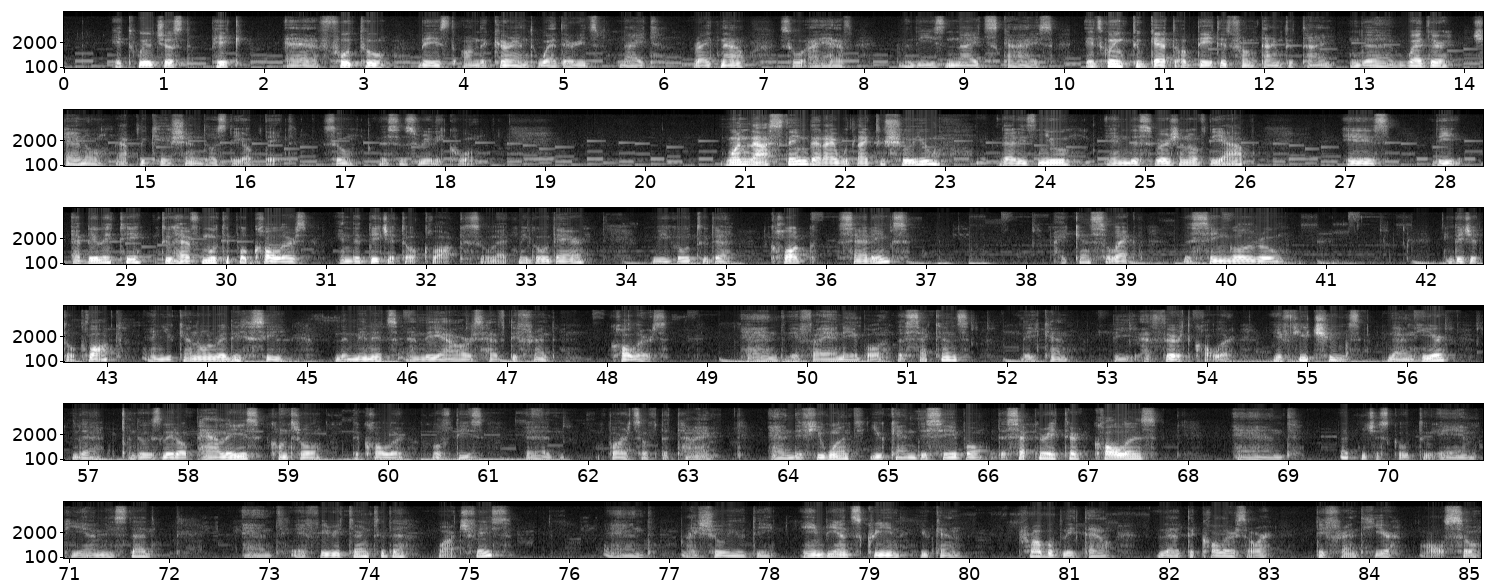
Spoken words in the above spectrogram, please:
It will just pick a photo based on the current weather. It's night right now, so I have these night skies. It's going to get updated from time to time. The weather channel application does the update. So this is really cool. One last thing that I would like to show you that is new in this version of the app is the ability to have multiple colors in the digital clock. So let me go there. We go to the clock settings. I can select the single row digital clock and you can already see the minutes and the hours have different colors and if I enable the seconds they can be a third color. If you choose down here the those little palettes control the color of these uh, parts of the time. And if you want you can disable the separator colors. And let me just go to AM PM instead. And if we return to the watch face and I show you the ambient screen you can probably tell that the colors are different here also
